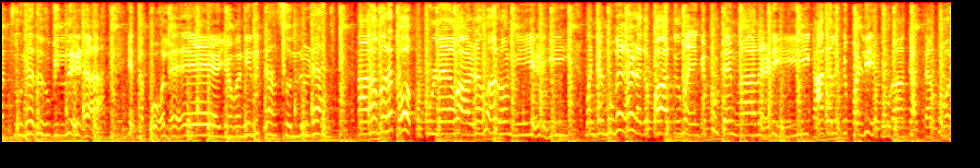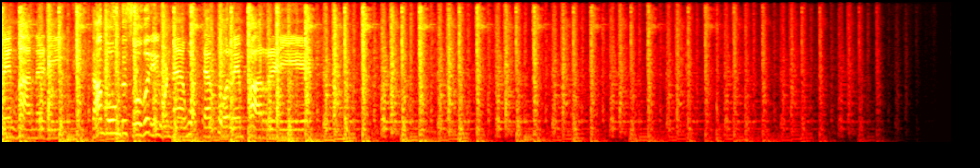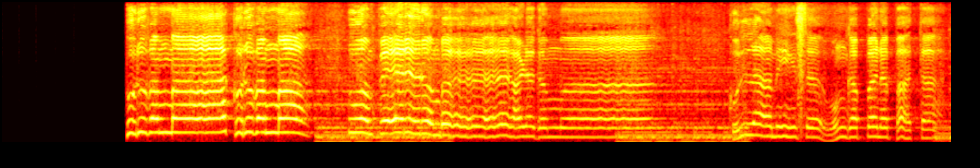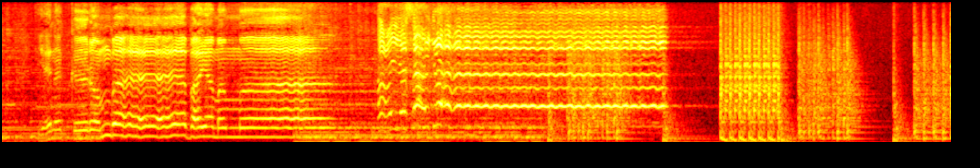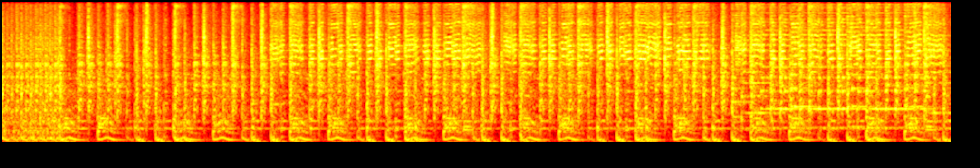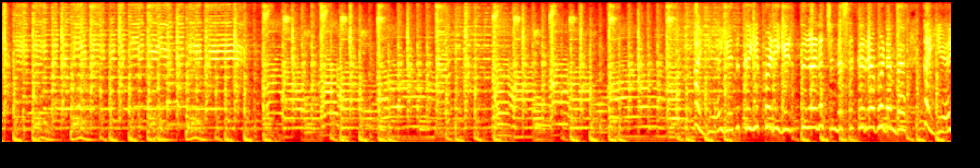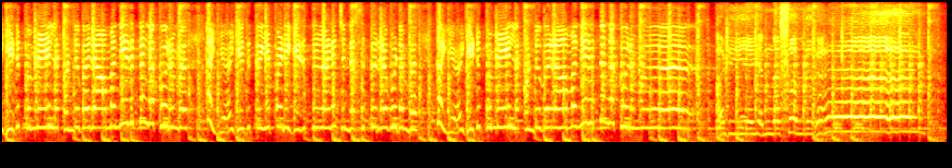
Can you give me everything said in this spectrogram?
அச்சுணரு வில்லுடா. என்ன போல எவன் இருக்கா சொல்லுடா. அலமர தோப்புக்குள்ள வாழ மரம் நீ எடி மஞ்சள் முக அழக பார்த்து மயங்கி புட்டேன் நானடி. காதலுக்கு பள்ளி கூட கட்ட போறேன் காம்பவுண்டு சுவரில் ஒன்ன ஒட்ட போறேன் பாரடி. குருவம்மா குருவம்மா உன் பேரு ரொம்ப அழகம்மா. குல்லாமீச உங்கப்பனை பார்த்தா எனக்கு ரொம்ப பயமம்மா. அழற உடம்ப. கைய இடுப்பு மேல கொண்டு வராம நிறுத்துங்க குறும்ப. ஐயா எதுக்கு இப்படி இழுத்து அணைச்சு நசுக்குற உடம்ப. கைய இடுப்பு மேல கொண்டு வராம நிறுத்துங்க குறும்பு. அடிய என்ன சொல்லுற?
